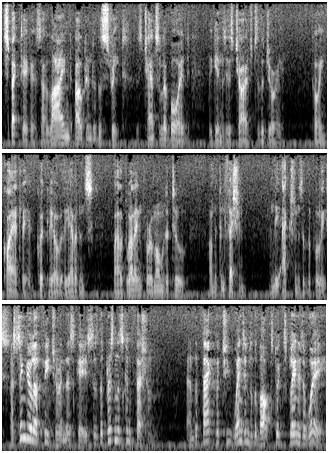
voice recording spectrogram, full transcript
Spectators are lined out into the street as Chancellor Boyd begins his charge to the jury, going quietly and quickly over the evidence while dwelling for a moment or two on the confession and the actions of the police. A singular feature in this case is the prisoner's confession and the fact that she went into the box to explain it away.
